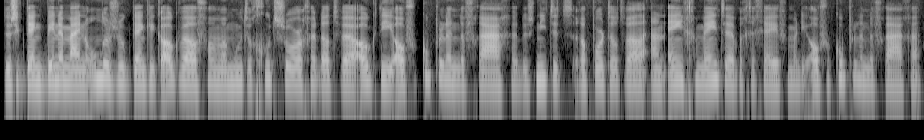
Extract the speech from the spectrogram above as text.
Dus ik denk binnen mijn onderzoek denk ik ook wel van we moeten goed zorgen dat we ook die overkoepelende vragen, dus niet het rapport dat we aan één gemeente hebben gegeven, maar die overkoepelende vragen,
